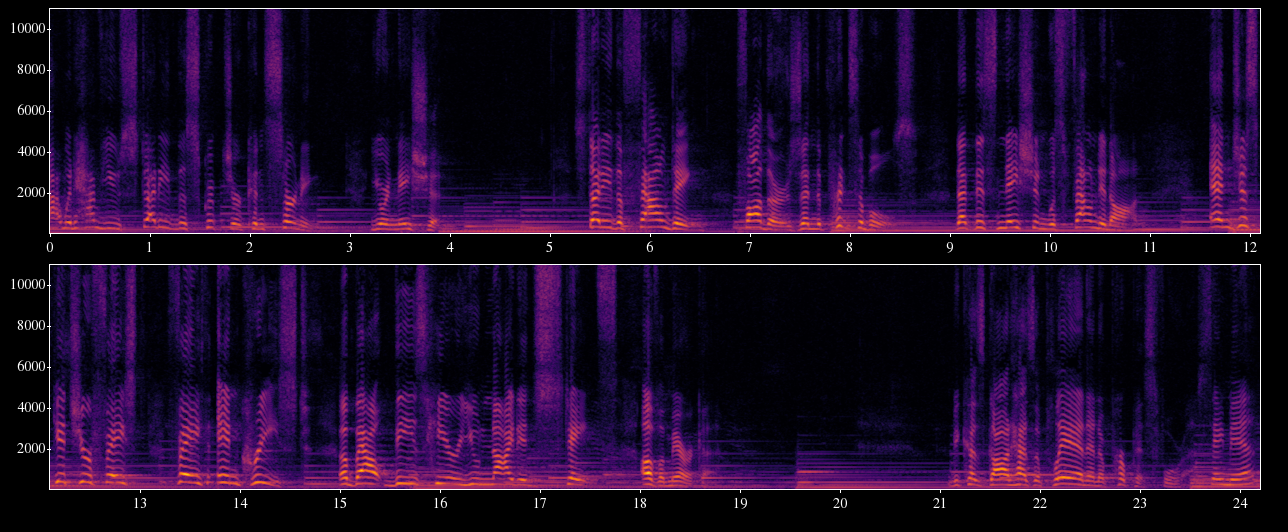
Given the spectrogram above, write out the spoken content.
I would have you study the scripture concerning your nation. Study the founding fathers and the principles that this nation was founded on. And just get your faith faith increased about these here United States of America. Because God has a plan and a purpose for us. Amen.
